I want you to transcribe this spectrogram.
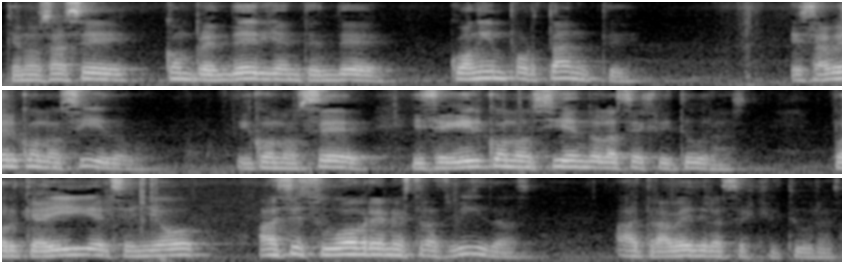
que nos hace comprender y entender cuán importante es haber conocido y conocer y seguir conociendo las escrituras, porque ahí el Señor hace su obra en nuestras vidas, a través de las escrituras.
